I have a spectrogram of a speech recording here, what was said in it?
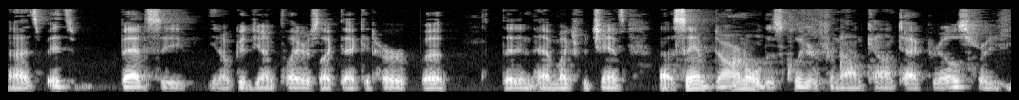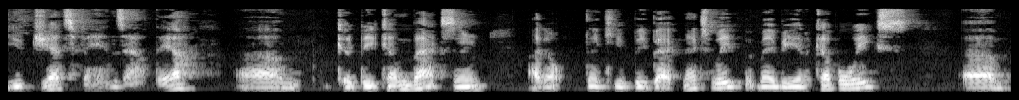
uh, it's it's bad to see you know good young players like that get hurt, but they didn't have much of a chance. Uh, Sam Darnold is cleared for non-contact drills for you Jets fans out there. Um, could be coming back soon. I don't think he'll be back next week, but maybe in a couple weeks. Um,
